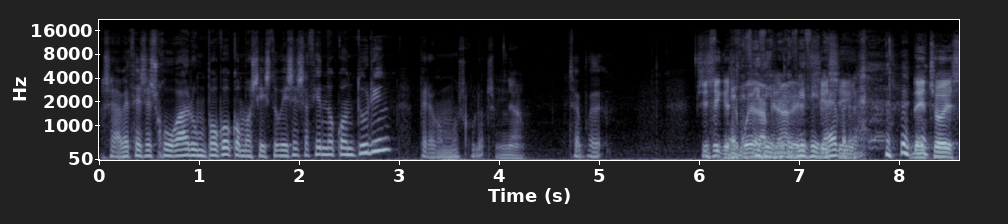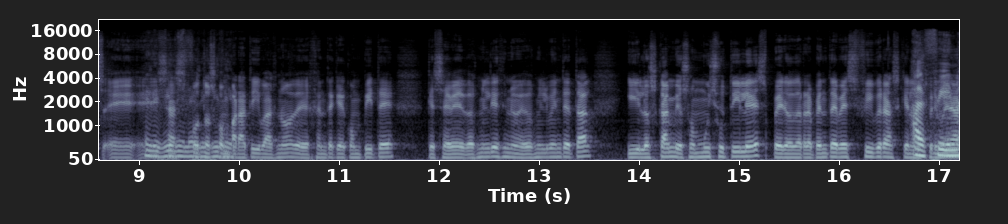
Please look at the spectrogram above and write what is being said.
O sea, a veces es jugar un poco como si estuvieses haciendo contouring, pero con músculos. Ya. Se puede. Sí, sí, que Es se puede al final. eh, sí, ¿eh? sí. De hecho, es, eh, Es esas difícil, fotos comparativas, ¿no? De gente que compite, que se ve 2019, 2020 tal, y los cambios son muy sutiles, pero de repente ves fibras que en las al primeras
